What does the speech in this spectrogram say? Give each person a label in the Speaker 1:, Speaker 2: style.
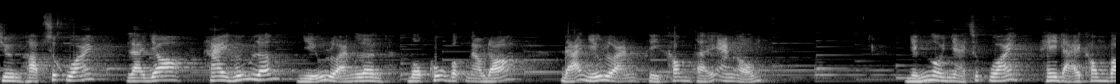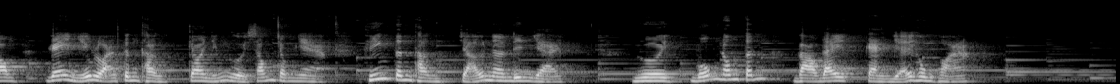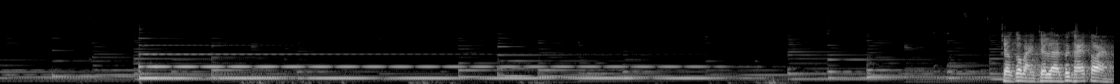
Speaker 1: trường hợp xuất quái là do hai hướng lớn nhiễu loạn lên một khu vực nào đó. Đã nhiễu loạn thì không thể an ổn. Những ngôi nhà xuất quái hay đại không vong gây nhiễu loạn tinh thần cho những người sống trong nhà, khiến tinh thần trở nên điên dại. Người vốn nóng tính vào đây càng dễ hung họa. Chào các bạn trở lại với Khải Toàn.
